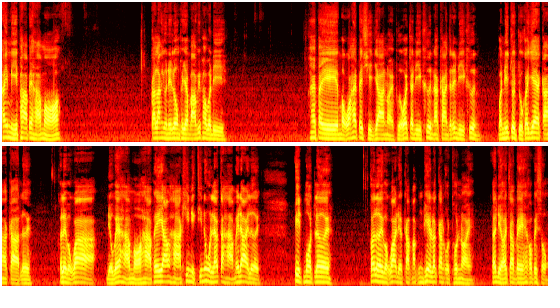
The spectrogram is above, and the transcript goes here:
ให้หมีพาไปหาหมอกำลังอยู่ในโรงพยาบาลวิภาวดี ให้ไปบอกว่าให้ไปฉีดยาหน่อยเผื่อว่าจะดีขึ้นอาการจะได้ดีขึ้น วันนี้จู่ๆก็แยกกลางอากาศเลย ก็เลยบอกว่าเดี๋ยวแวะหาหมอหาพยายามหาคลินิกที่นู่นแล้วแต่หาไม่ได้เลย ปิดหมดเลย ก็เลยบอกว่าเดี๋ยวกลับมากรุงเทพแล้วกันอดทนหน่อย แล้วเดี๋ยวจะไปให้เขาไปส่ง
